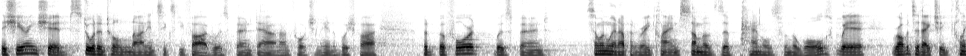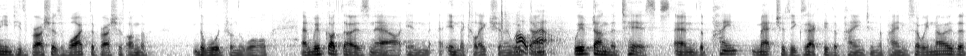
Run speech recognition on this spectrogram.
The shearing shed stood until 1965. It was burnt down, unfortunately, in a bushfire. But before it was burned, someone went up and reclaimed some of the panels from the walls where Roberts had actually cleaned his brushes, wiped the brushes on the, the wood from the wall. And we've got those now in, in the collection. And we've, Oh, done, wow. we've done the tests, and the paint matches exactly the paint in the painting. So we know that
